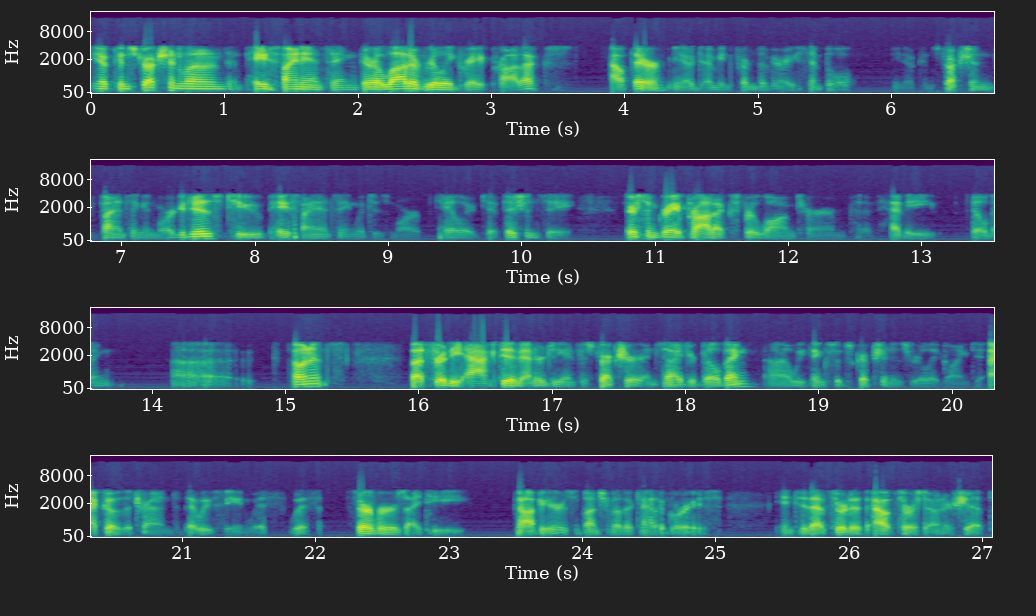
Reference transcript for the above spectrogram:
you know, construction loans and PACE financing. There are a lot of really great products out there. You know, I mean, from the very simple, you know, construction financing and mortgages to PACE financing, which is more tailored to efficiency. There's some great products for long-term kind of heavy building uh, components. But for the active energy infrastructure inside your building, uh, we think subscription is really going to echo the trend that we've seen with, with servers, IT, copiers, a bunch of other categories into that sort of outsourced ownership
